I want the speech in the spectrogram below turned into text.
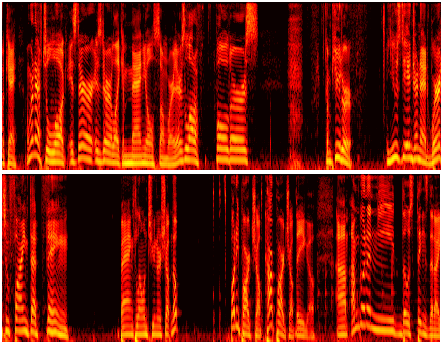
Okay, I'm gonna have to look. Is there is there like a manual somewhere? There's a lot of folders. Computer, use the internet. Where to find that thing? Bank loan tuner shop. Nope. Body part shop, car part shop. There you go. Um, I'm gonna need those things that I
